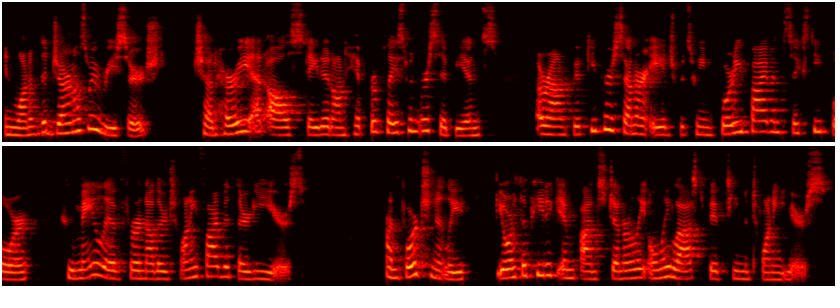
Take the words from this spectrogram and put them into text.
In one of the journals we researched, Chudhuri et al. stated on hip replacement recipients around 50% are aged between 45 and 64 who may live for another 25 to 30 years. Unfortunately, the orthopedic implants generally only last 15 to 20 years.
